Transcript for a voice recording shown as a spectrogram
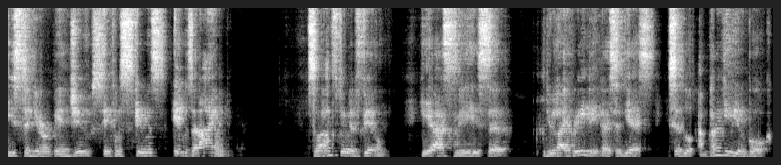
Eastern European Jews. It was it was it was an eye So after the film, he asked me, he said, Do you like reading? I said, Yes. He said, Look, I'm gonna give you a book.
